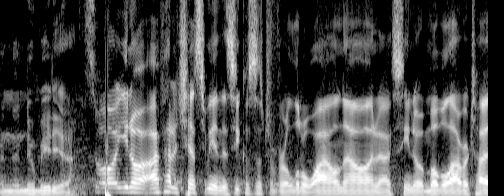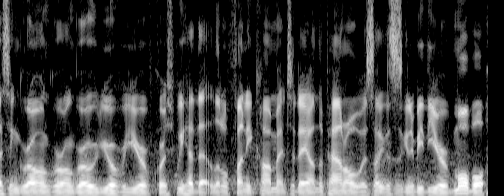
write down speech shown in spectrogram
in the new media. So you know, I've had a chance to be in this ecosystem for a little while now, and I've seen you know, mobile advertising grow and grow and grow year over year. Of course, we had that little funny comment today on the panel was like, "This is going to be the year of mobile."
